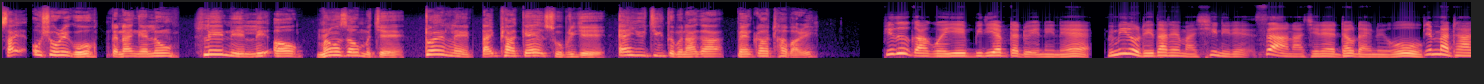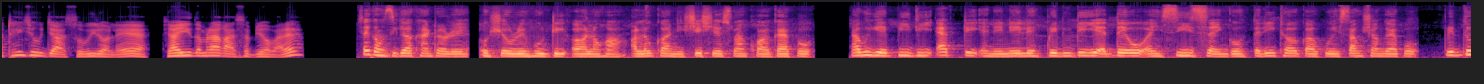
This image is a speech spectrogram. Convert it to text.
စိုက်အုပ်ချုပ်ရေးကိုတနိုင်ငံလုံးလှေးနေလေအောင်မရောစောင်းမကျဲတွဲလှန်တိုက်ဖြတ်ခဲ့ဆိုပြီးက NUG သမနာကဘန်ကရထားပါရယ် ပြည်သူ့ကာကွယ်ရေး PDF တပ်တွေအနေနဲ့မိမိတို့ဒေသထဲမှာရှိနေတဲ့စစ်အာဏာရှင်တဲ့တောက်တိုင်တွေကိုပြစ်မှတ်ထားထိန်းချုပ်ကြဆိုပြီးတော့လဲယာယီသမရကဆက်ပြောပါတယ်စိတ်ကောင်စီကခန့်တော်တဲ့အုပ်ချုပ်ရေးမှုတီအလုံးဟာအလောက်ကနေရှေ့ရှေ့စွမ်းခွာခဲ့ဖို့နောက်ပြီး PDF တိအနေနဲ့လေပြည်သူတရဲ့အသေးအိုအိမ်စီးစိန်ကိုတတိထောကောက်ကွေးစောင့်ရှောက်ခဲ့ဖို့ပြည်သူ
